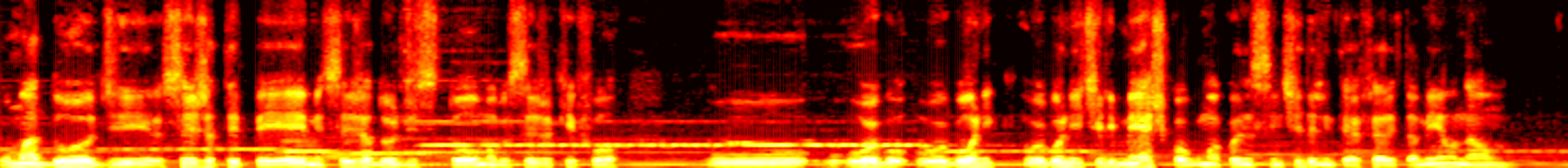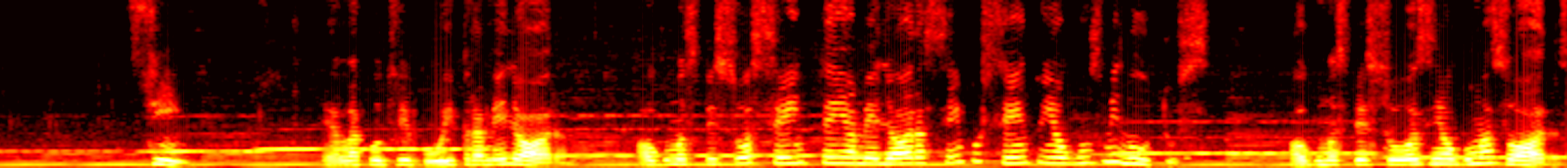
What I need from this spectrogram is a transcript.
uma dor de, seja TPM, seja dor de estômago, seja o que for. O, o, orgo, o, orgonic, o orgonite, ele mexe com alguma coisa nesse sentido? Ele interfere também ou não? Sim, ela contribui para a melhora. Algumas pessoas sentem a melhora 100% em alguns minutos, algumas pessoas em algumas horas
